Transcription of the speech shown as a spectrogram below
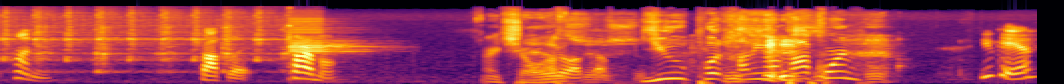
honey, chocolate, caramel. All right, show off. You're welcome. You put honey on popcorn? You can.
